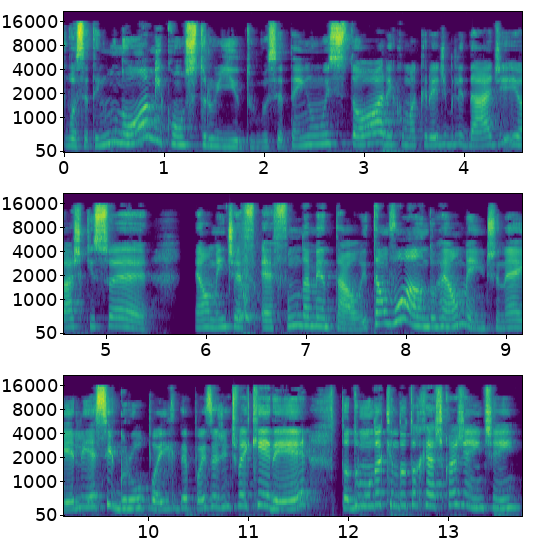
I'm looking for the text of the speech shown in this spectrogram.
você tem um nome construído, você tem um histórico, uma credibilidade, e eu acho que isso é realmente é, é, fundamental. E estão voando, realmente, né? Ele e esse grupo aí, que depois a gente vai querer todo mundo aqui no Doutorcast com a gente, hein?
